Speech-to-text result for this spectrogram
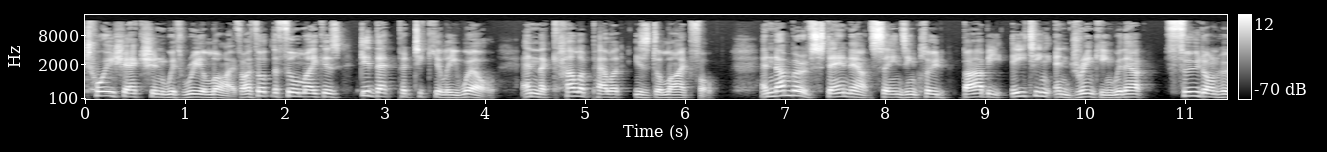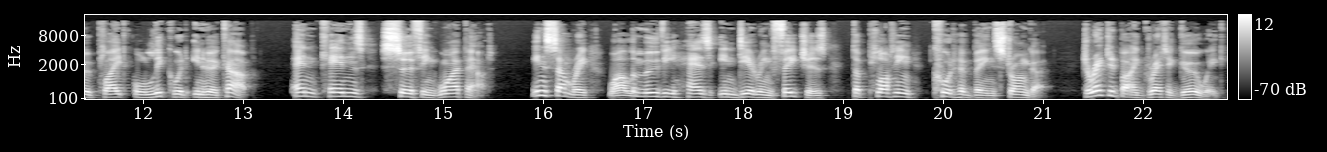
toyish action with real life. I thought the filmmakers did that particularly well, and the colour palette is delightful. A number of standout scenes include Barbie eating and drinking without food on her plate or liquid in her cup, and Ken's surfing wipeout. In summary, while the movie has endearing features, the plotting could have been stronger. Directed by Greta Gerwig,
